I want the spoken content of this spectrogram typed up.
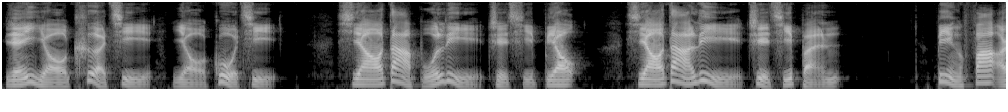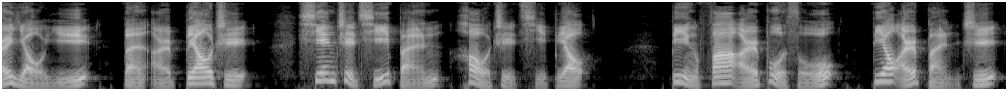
人有克气，有固气，小大不利，治其标。小大利治其本，病发而有余，本而标之，先治其本，后治其标；病发而不足，标而本之，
